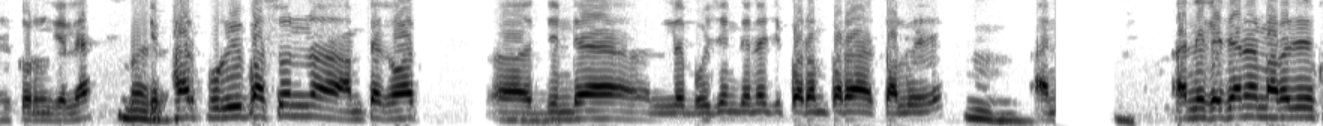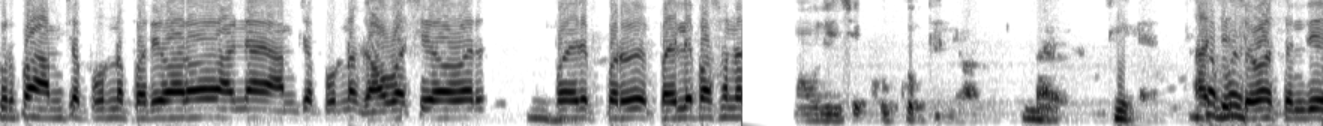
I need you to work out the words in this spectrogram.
हे करून गेल्या. की फार पूर्वीपासून आमच्या गावात अं, दिंड्या भोजन देण्याची परंपरा चालू आहे. आणि गजानन महाराजांची कृपा आमच्या पूर्ण परिवारावर आणि आमच्या पूर्ण गाववासियावर पर- पहिलेपासून माऊलींचे खूप खूप धन्यवाद. ठीक आहे. अशी सेवा संधी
